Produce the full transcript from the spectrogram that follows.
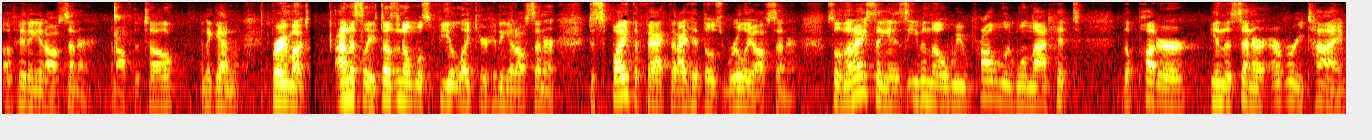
of hitting it off center and off the toe. And again, very much, honestly, it doesn't almost feel like you're hitting it off center, despite the fact that I hit those really off center. So the nice thing is, even though we probably will not hit the putter in the center every time,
